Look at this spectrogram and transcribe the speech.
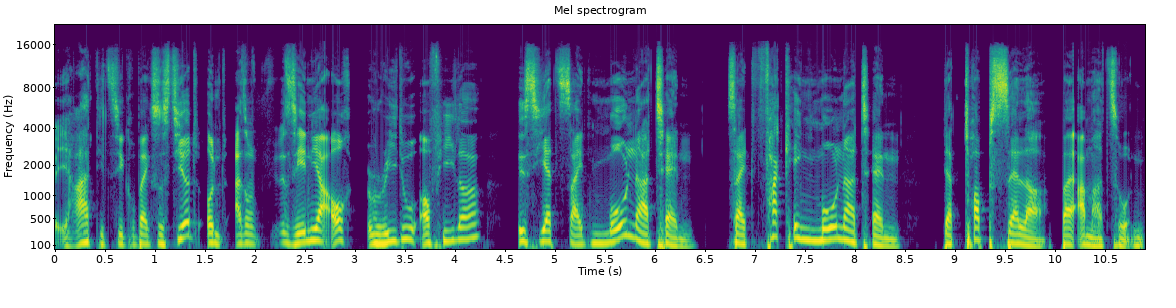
ja, die Zielgruppe existiert und also sehen ja auch Redo auf Healer ist jetzt seit Monaten, seit fucking Monaten der Topseller bei Amazon.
